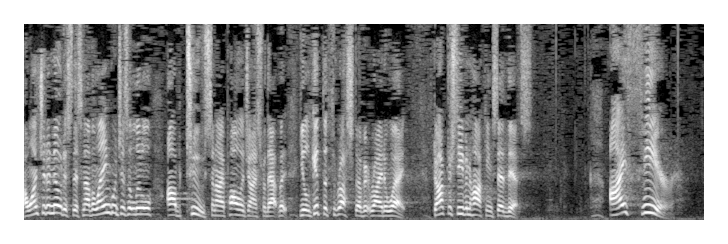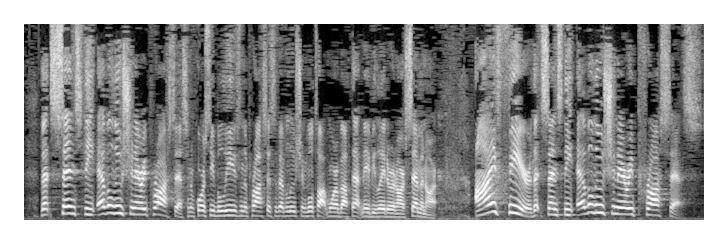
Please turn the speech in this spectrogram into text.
I want you to notice this. Now, the language is a little obtuse, and I apologize for that, but you'll get the thrust of it right away. Dr. Stephen Hawking said this I fear that since the evolutionary process, and of course he believes in the process of evolution, we'll talk more about that maybe later in our seminar. I fear that since the evolutionary process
